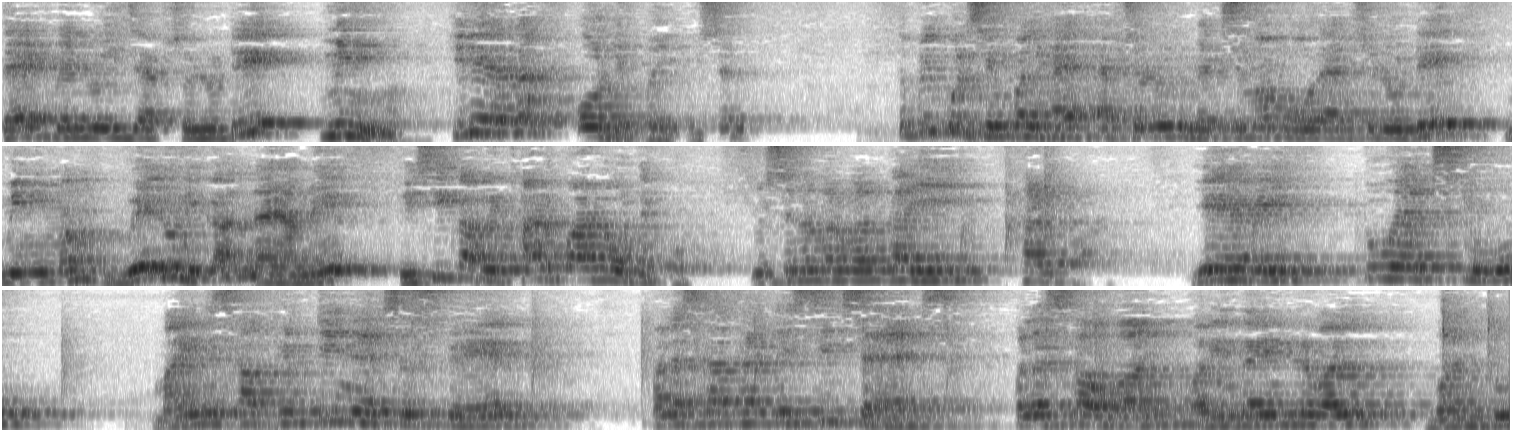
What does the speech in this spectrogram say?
that value is absolute minimum clear है ना? और देखो क्वेश्चन तो बिल्कुल सिंपल है एब्सोल्यूट मैक्सिमम और एब्सोल्यूट मिनिमम वैल्यू निकालना है हमें। इसी का भाई थर्ड पार्ट और देखो। क्वेश्चन नंबर वन का ही थर्ड पार्ट ये है भाई टू एक्स क्यूब माइनस का फिफ्टीन एक्स स्क्वेयर प्लस का थर्टी सिक्स एक्स प्लस का वन और in the interval one to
